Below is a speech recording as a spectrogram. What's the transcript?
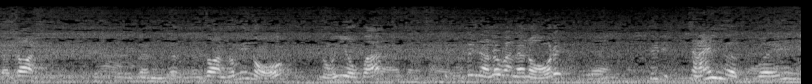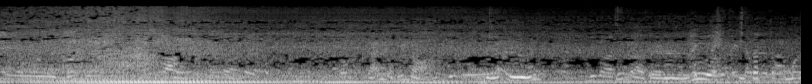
là giòn Là- giòn nó mới nổ nổ nhiều quá bây giờ nó gọi là nổ đấy thế thì trái ngược với trái ngược với nỏ thì nó yếu tức là về mùa mưa thì tất cả mọi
